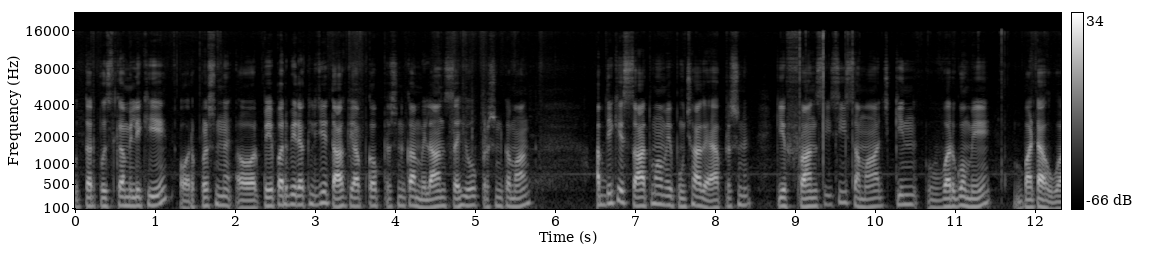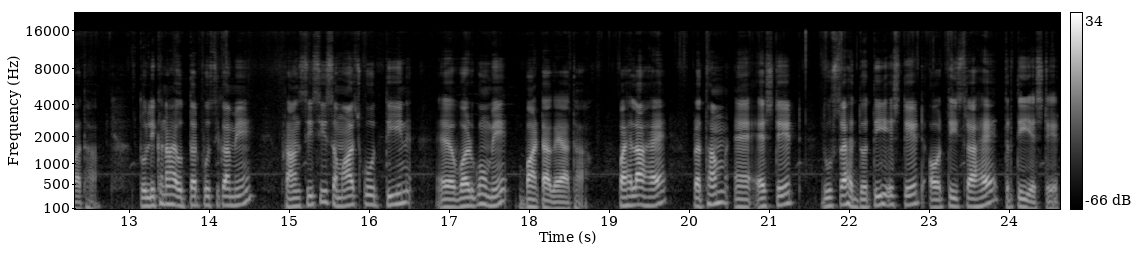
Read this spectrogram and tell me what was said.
उत्तर पुस्तिका में लिखिए और प्रश्न और पेपर भी रख लीजिए ताकि आपका प्रश्न का मिलान सही हो, प्रश्न क्रमांक अब देखिए सातवां में पूछा गया प्रश्न कि फ्रांसीसी समाज किन वर्गों में बटा हुआ था? तो लिखना है उत्तर पुस्तिका में, फ्रांसीसी समाज को तीन वर्गों में बांटा गया था। पहला है प्रथम एस्टेट दूसरा है द्वितीय स्टेट और तीसरा है तृतीय स्टेट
